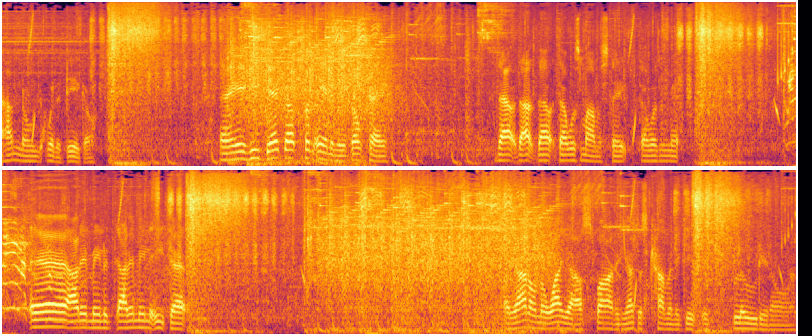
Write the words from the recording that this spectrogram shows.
How do you know where the dig go? And he, he dug up some enemies. Okay. That that that that was my mistake. That wasn't meant. Eh, I didn't mean to. I didn't mean to eat that. Like, I don't know why y'all spawning. Y'all just coming to get exploded on.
